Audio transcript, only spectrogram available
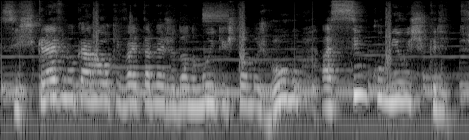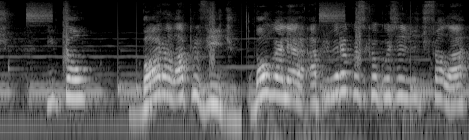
se inscreve no canal que vai estar me ajudando muito, estamos rumo a 5 mil inscritos. Então, bora lá pro vídeo. Bom, galera, a primeira coisa que eu gostaria de falar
